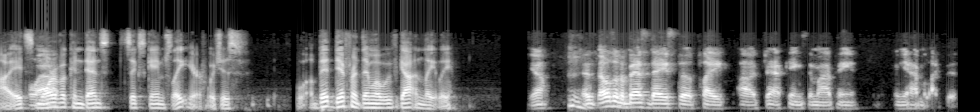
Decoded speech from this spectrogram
uh, it's wow. more of a condensed six game slate here, which is a bit different than what we've gotten lately. Yeah, those are the best days to play uh, DraftKings, in my opinion, when you have it like this.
